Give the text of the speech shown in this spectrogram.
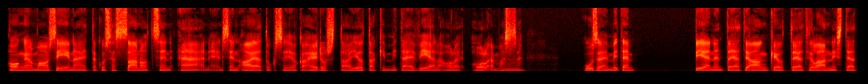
ongelma on siinä, että kun sä sanot sen ääneen, sen ajatuksen, joka edustaa jotakin, mitä ei vielä ole olemassa, mm. useimmiten pienentäjät ja ankeuttajat ja lannistajat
